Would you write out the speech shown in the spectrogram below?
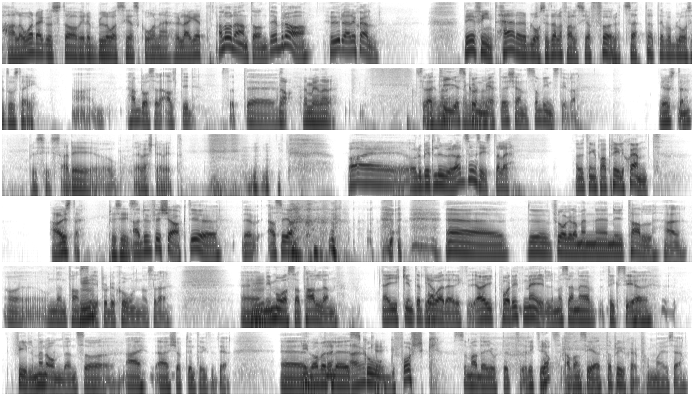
Hallå där Gustav i det blåsiga Skåne. Hur är läget? Hallå där Anton, det är bra. Hur är det själv? Det är fint. Här är det blåsigt i alla fall, så jag förutsätter att det var blåsigt hos dig. Ja, här blåser det alltid. Så att, eh, Ja, jag menar det. sådär jag menar det, 10 jag sekundmeter känns som vindstilla. Just det. Mm. Precis. Ja, det, är, oh, det är det värsta jag vet. Har du blivit lurad sen sist eller? Har du tänkt på aprilskämt? Ja, just det. Precis. Ja, du försökte ju. Det, alltså jag... eh, du frågade om en eh, ny tall här, och, eh, om den fanns Mm. i produktion och sådär. Eh, Mm. Mimosatallen. Jag gick inte på Ja. det riktigt. Jag gick på ditt mail, men sen när jag fick se filmen om den så, nej, jag köpte inte riktigt det. Eh, det var Inte? väl eh. Skogforsk som hade gjort ett riktigt avancerat aprilskämt, får man ju säga.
